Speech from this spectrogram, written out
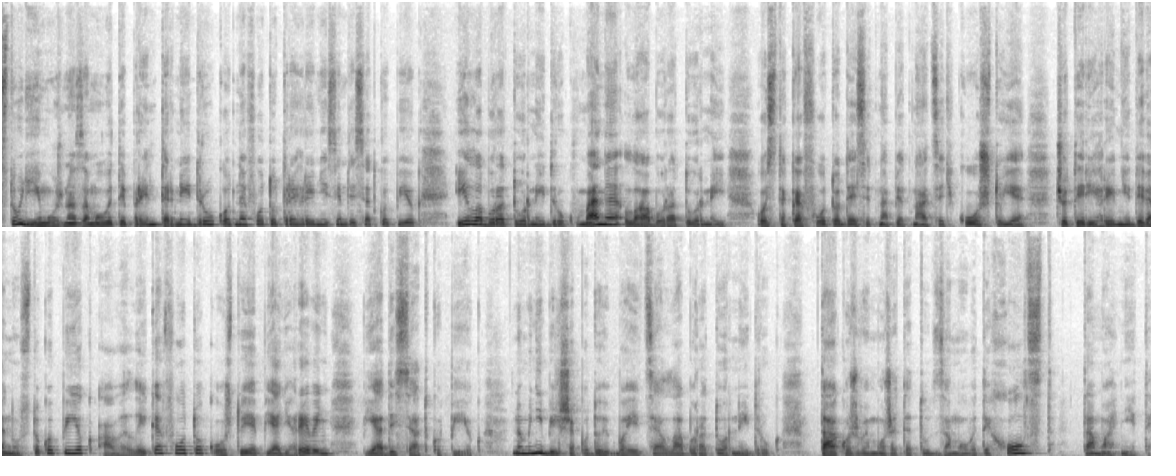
студії можна замовити принтерний друк, одне фото 3 гривні 70 копійок, і лабораторний друк. В мене лабораторний. Ось таке фото 10 на 15 коштує 4 гривні 90 копійок, а велике фото коштує 5 гривень 50 копійок. Ну, мені більше подобається лабораторний друк. Також ви можете тут замовити холст та магніти.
